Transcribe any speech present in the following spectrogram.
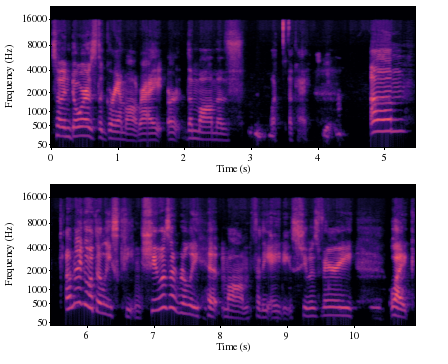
So Endora's the grandma, right? Or the mom of Mm-hmm. what? Okay. Yeah. Um, I'm gonna go with Elyse Keaton. She was a really hip mom for the 80s. She was very like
